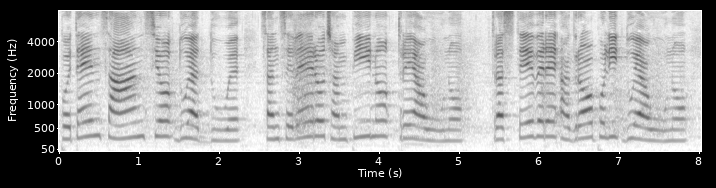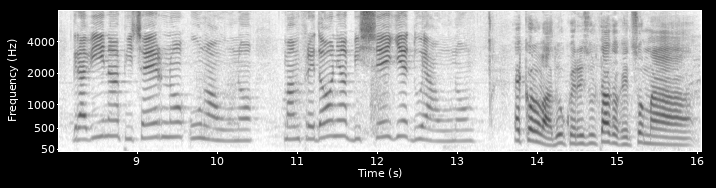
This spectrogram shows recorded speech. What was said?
Potenza Anzio 2 a 2, San Severo Ciampino 3 a 1, Trastevere Agropoli 2 a 1, Gravina Picerno 1 a 1, Manfredonia Bisceglie 2 a 1. Eccolo là, dunque il risultato che insomma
